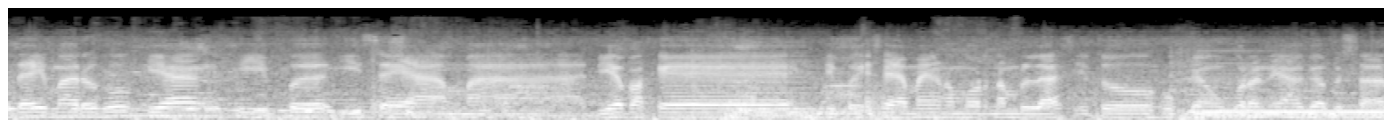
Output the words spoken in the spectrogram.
Daimaru Hook yang tipe Iseyama. Dia pakai tipe Iseyama yang nomor 16 itu hook yang ukurannya agak besar.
